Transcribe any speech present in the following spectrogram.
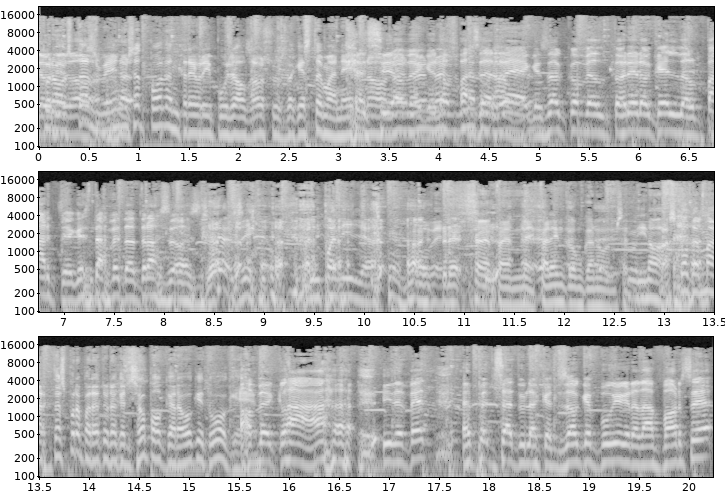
Però estàs bé, no se't poden treure i posar els ossos d'aquesta manera. Que No, sí, home, que no, és passa natural, res, eh? que sóc com el torero aquell del parche, que està fet a trossos. Sí, en padilla. Molt bé. Farem, com que no ho hem sentit. No, escolta, Marc, t'has preparat una cançó pel karaoke tu o què? Home, clar, i de fet he pensat una cançó que pugui agradar força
